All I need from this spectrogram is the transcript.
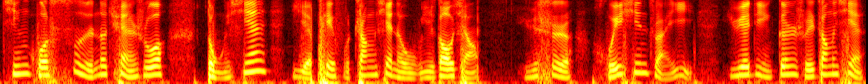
经过四人的劝说，董先也佩服张宪的武艺高强，于是回心转意，约定跟随张宪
